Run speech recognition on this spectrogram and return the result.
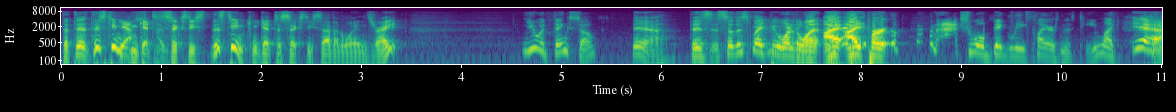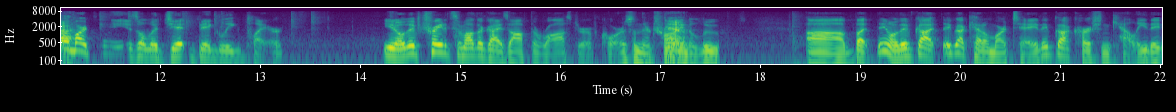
That th- this team Yes, can get to I- 60 this team can get to 67 wins, right? You would think so. Yeah. This so this might be one of the one I I per some actual big league players in this team. Like Yeah. Marte is a legit big league player. You know, they've traded some other guys off the roster, of course, and they're trying Yeah. to lose. Uh, but you know, they've got they've got Ketel Marte, they've got Carson Kelly. They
